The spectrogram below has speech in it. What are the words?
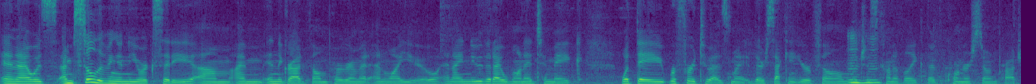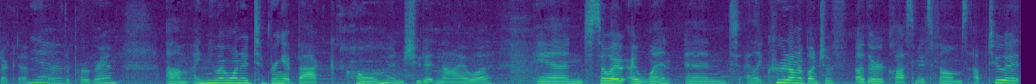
and I was I'm still living in New York City. Um, I'm in the grad film program at NYU, and I knew that I wanted to make what they referred to as my their second year film, which is kind of like the cornerstone project of, Yeah. of the program. Um, I knew I wanted to bring it back home and shoot it in Iowa, and so I, I went and I like crewed on a bunch of other classmates' films up to it,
